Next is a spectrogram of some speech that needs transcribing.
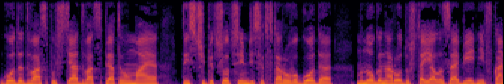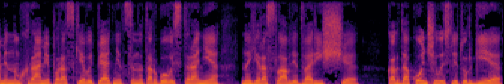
Года два спустя, 25 мая 1572 года, много народу стояло за обедней в каменном храме Пороскевой Пятницы на торговой стороне на Ярославле-дворище. Когда кончилась литургия,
